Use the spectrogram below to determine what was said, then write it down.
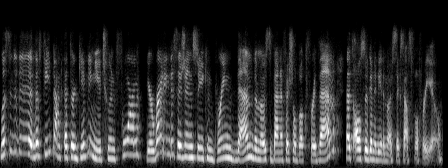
listen to the, the feedback that they're giving you to inform your writing decisions so you can bring them the most beneficial book for them that's also going to be the most successful for you.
